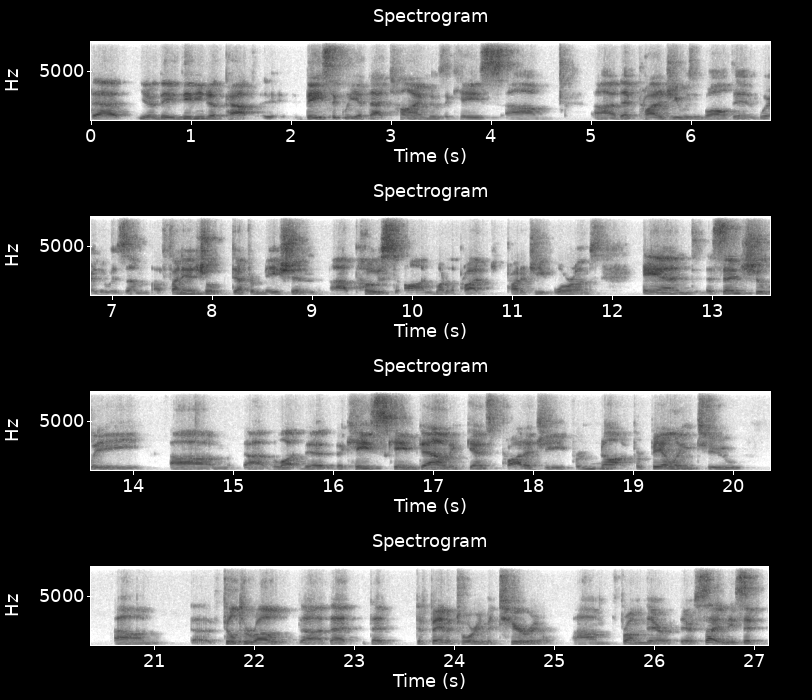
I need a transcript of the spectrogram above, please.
that you know they, they needed a path. Basically at that time there was a case um, uh, that Prodigy was involved in, where there was um, a financial defamation uh, post on one of the Prod- Prodigy forums, and essentially um, uh, the, the, case came down against Prodigy for not for failing to um, uh, filter out uh, that that defamatory material um, from their their site, and they said,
